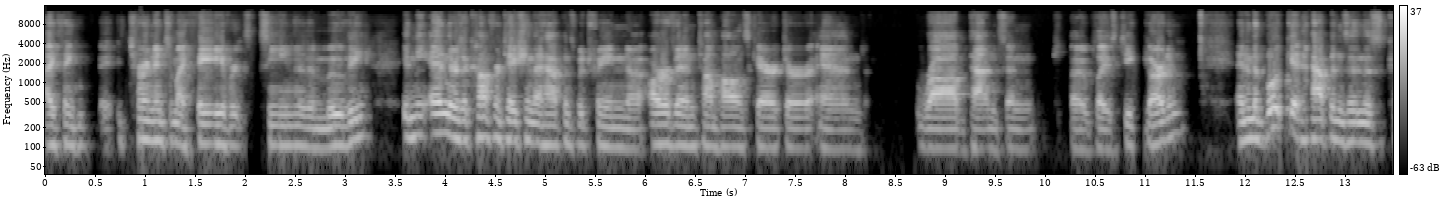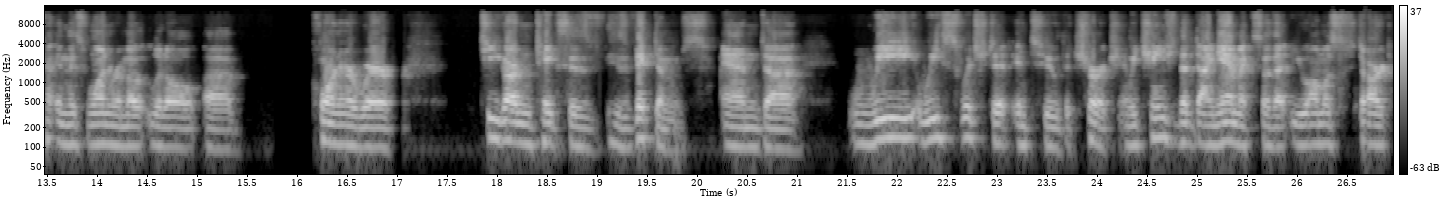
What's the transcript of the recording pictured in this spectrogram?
I think, turned into my favorite scene of the movie. In the end, there's a confrontation that happens between uh, Arvin, Tom Holland's character, and Rob Pattinson, uh, who plays Teagardin. And in the book, it happens in this in this one remote little uh, corner where Teagardin takes his his victims and uh, we we switched it into the church and we changed the dynamic so that you almost start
